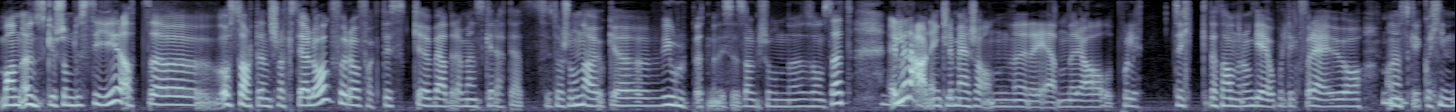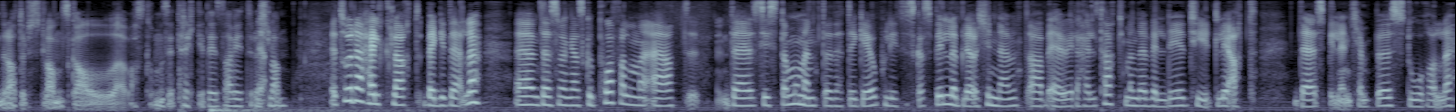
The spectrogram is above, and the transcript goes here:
man ønsker, som du sier, at, uh, å starte en slags dialog for å faktisk bedre menneskerettighetssituasjonen? Det har jo ikke hjulpet med disse sanksjonene sånn sett. Mm. Eller er det egentlig mer sånn ren realpolitikk? Dette handler om geopolitikk for EU, og man Mm. ønsker ikke å hindre at Russland skal hva skal man si, trekke til seg Hviterussland. Jeg tror det er helt klart begge deler. Eh, Det som er ganske påfallende, er at det siste momentet, dette geopolitiske spillet, blir ikke nevnt av EU i det hele tatt, men det er veldig tydelig at det spiller en kjempestor rolle eh,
